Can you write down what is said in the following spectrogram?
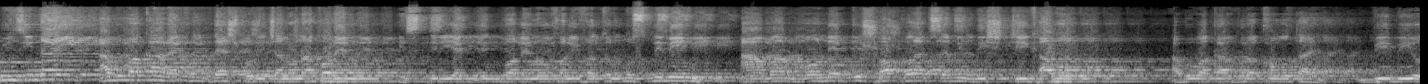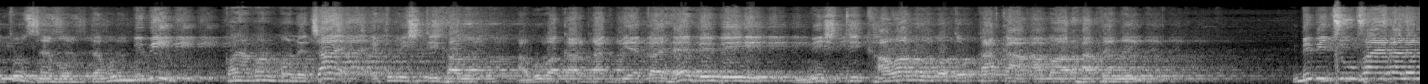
নবীজি নাই, আবু বাকার এখন দেশ পরিচালনা করেন। স্ত্রী একদিন বলেন, ও খলিফাতুল মুসলিমিন, আমার মনে একটু শখ লাগছে, আমি মিষ্টি খাব। আবু বাকার পুরো ক্ষমতায়, বিবিও তো যেমন তেমন বিবি। কয়, আমার মনে চায় একটু মিষ্টি খাব। আবু বাকার ডাক দিয়ে কয়, হে বিবি, মিষ্টি খাওয়ানোর মতো টাকা আমার হাতে নেই। বিবি চুপ হয়ে গেলেন।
